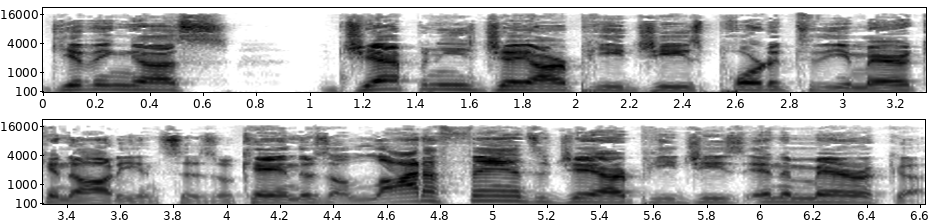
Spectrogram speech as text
giving us Japanese JRPGs ported to the American audiences, okay? And there's a lot of fans of JRPGs in America.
